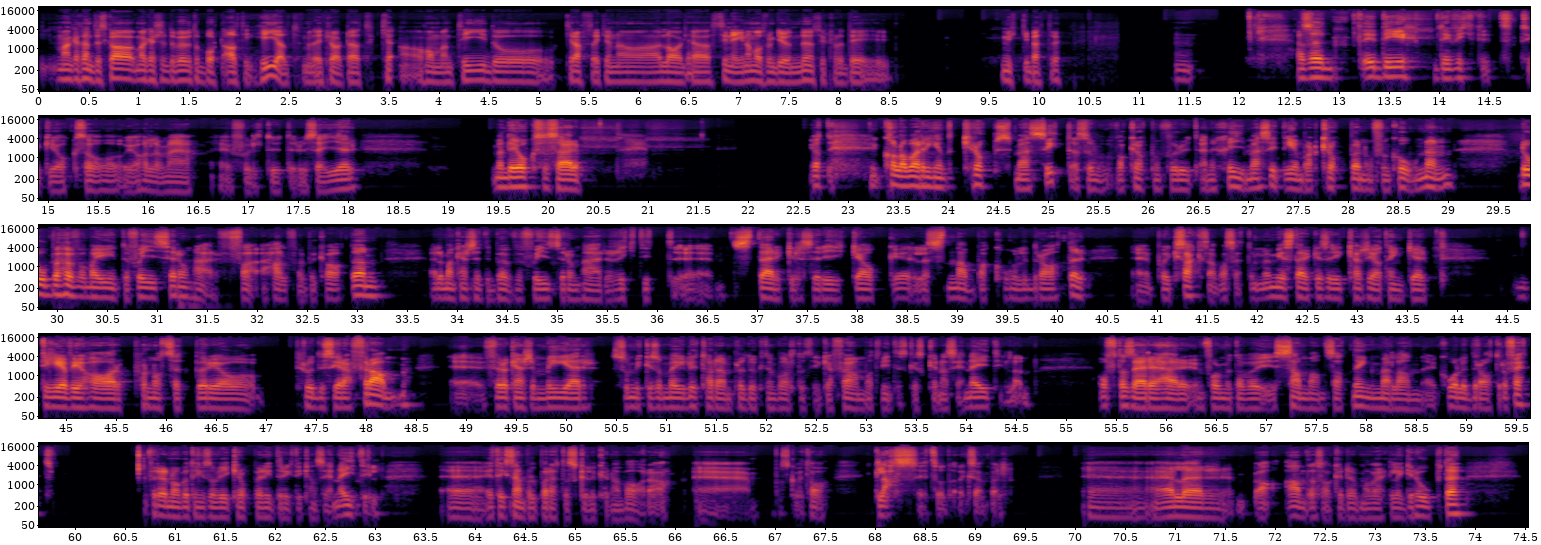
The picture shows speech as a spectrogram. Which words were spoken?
man kanske inte ska, man kanske inte behöver ta bort allting helt, men det är klart att har man tid och kraft att kunna laga sin egna mat från grunden så är det klart att det är mycket bättre. Mm. Alltså det, det, det är viktigt tycker jag också och jag håller med eh, fullt ut det du säger. Men det är också så här. Jag, kolla bara rent kroppsmässigt, alltså vad kroppen får ut energimässigt, enbart kroppen och funktionen. Då behöver man ju inte få i sig de här halvfabrikaten. Eller man kanske inte behöver få i sig de här riktigt eh, stärkelserika och eh, eller snabba kolhydrater eh, på exakt samma sätt. Men mer stärkelserik kanske jag tänker det vi har på något sätt börjat producera fram eh, för att kanske mer så mycket som möjligt har den produkten valt att trycka fram att vi inte ska kunna säga nej till den. Oftast är det här en form av eh, sammansättning mellan eh, kolhydrater och fett. För det är någonting som vi i kroppen inte riktigt kan säga nej till. Eh, ett exempel på detta skulle kunna vara, vad ska vi ta, glass ett sådant exempel. Eller ja, andra saker där man verkligen lägger ihop det.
